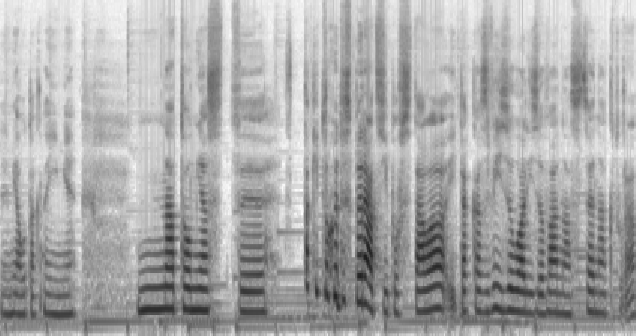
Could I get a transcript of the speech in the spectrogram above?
yy, miał tak na imię. Natomiast y, w takiej trochę desperacji powstała i taka zwizualizowana scena, która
